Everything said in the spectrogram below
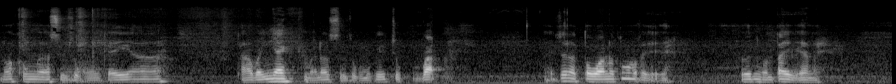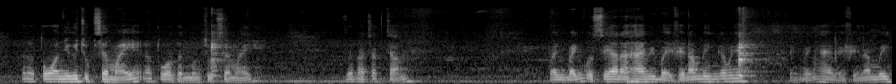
Nó không uh, sử dụng cái uh, tháo bánh nhanh mà nó sử dụng một cái trục vặn. Đấy, rất là to nó to phải hơn ngón tay của em này. Rất là to như cái trục xe máy nó to gần bằng trục xe máy. Rất là chắc chắn. Vành bánh của xe là 27,5 inch các bác nhé vành bánh 27,5 inch.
